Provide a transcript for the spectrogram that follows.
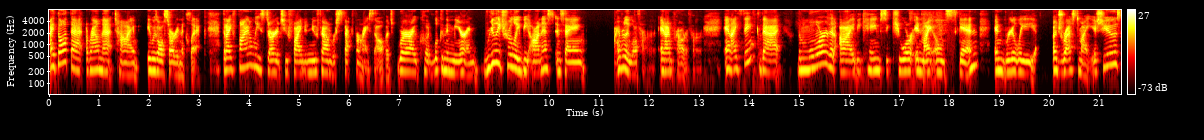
I thought that around that time, it was all starting to click. That I finally started to find a newfound respect for myself. It's where I could look in the mirror and really truly be honest and saying, I really love her and I'm proud of her. And I think that the more that I became secure in my own skin and really addressed my issues,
